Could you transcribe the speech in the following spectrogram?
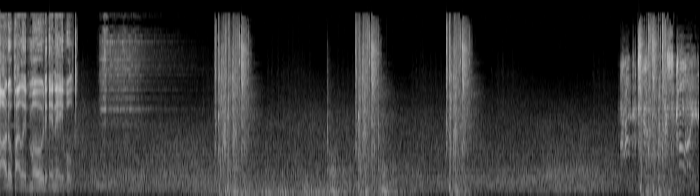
Autopilot mode enabled. Group 2, destroyed.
